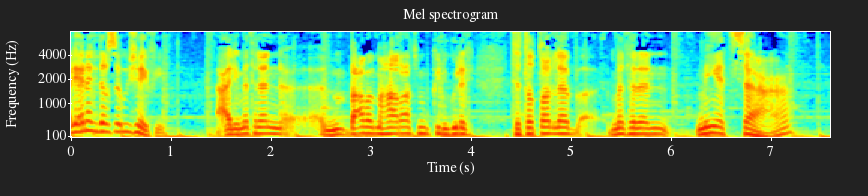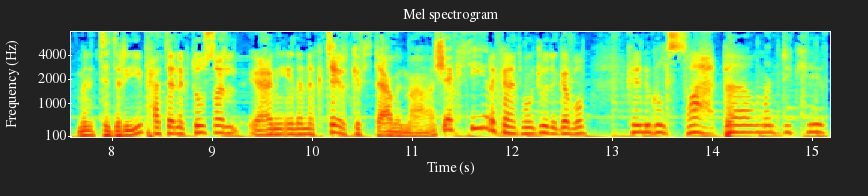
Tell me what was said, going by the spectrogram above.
اللي أنا أقدر أسوي شيء فيه. علي مثلا آه، بعض المهارات ممكن يقول لك تتطلب مثلا 100 ساعة من التدريب حتى إنك توصل يعني إلى إنك تعرف كيف تتعامل معها، أشياء كثيرة كانت موجودة قبل كنا نقول صعبة وما أدري كيف.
